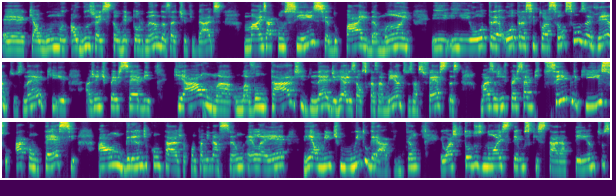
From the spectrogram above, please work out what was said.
é, que algum, alguns já estão retornando às atividades, mas a consciência do pai, da mãe e, e outra, outra situação são os eventos, né? Que a gente percebe que há uma, uma vontade né, de realizar os casamentos, as festas, mas a gente percebe que sempre que isso acontece, há um grande contágio. A contaminação ela é realmente muito grave. Então, eu acho que todos nós temos que estar atentos,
